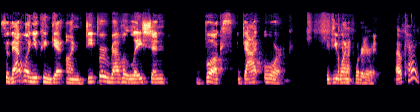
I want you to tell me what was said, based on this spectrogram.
So that one you can get on deeperrevelationbooks.org if you okay. want to order it. Okay.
